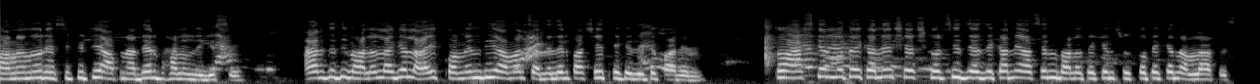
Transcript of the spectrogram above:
বানানোর রেসিপিটি আপনাদের ভালো লেগেছে। আর যদি ভালো লাগে লাইক কমেন্ট দিয়ে আমার চ্যানেলের পাশেই থেকে যেতে পারেন। তো আজকের মতো এখানে শেষ করছি। যে যেখানে আছেন, ভালো থেকেন, সুস্থ থেকেন। আল্লাহ হাফেজ।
